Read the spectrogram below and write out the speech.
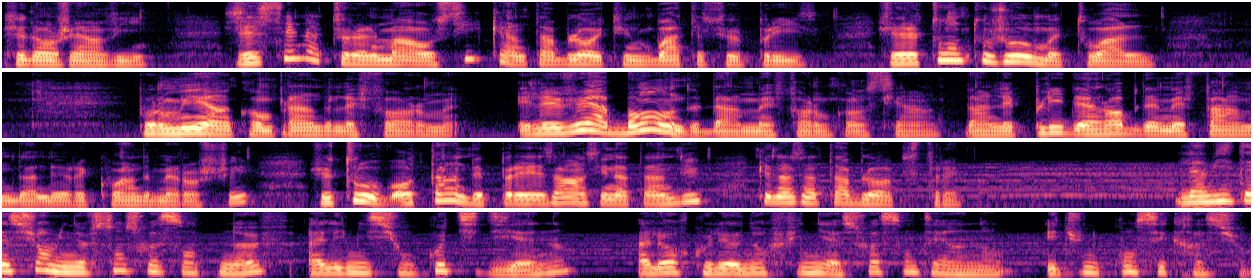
ce dont j'ai envie. Je sais naturellement aussi qu'un tableau est une boîte à surprise. Je retourne toujours mes toiles pour mieux en comprendre les formes et le jeu abonde dans mes formes conscientes, dans les plis des robes de mes femmes, dans les recoins de mes rochers. Je trouve autant de présences inattendues que dans un tableau abstrait. L'invitation en 1969 à l'émission quotidienne, alors que Léonore Fini a 61 ans, est une consécration.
